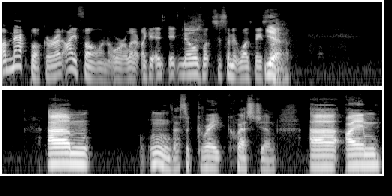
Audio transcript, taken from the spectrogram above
a MacBook or an iPhone or whatever. Like it, it knows what system it was based Yeah. on. Um, mm, that's a great question. Uh, I am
